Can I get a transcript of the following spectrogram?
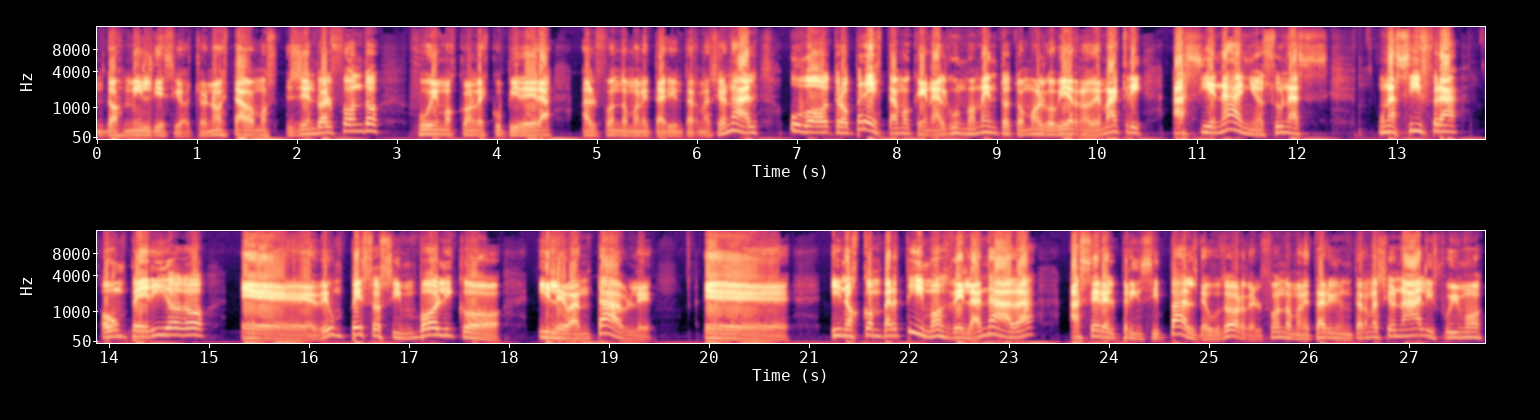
2018. No estábamos yendo al fondo, fuimos con la escupidera al Fondo Monetario Internacional. Hubo otro préstamo que en algún momento tomó el gobierno de Macri a 100 años, una, una cifra o un periodo eh, de un peso simbólico ilevantable. Eh, y nos convertimos de la nada a ser el principal deudor del Fondo Monetario Internacional y fuimos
